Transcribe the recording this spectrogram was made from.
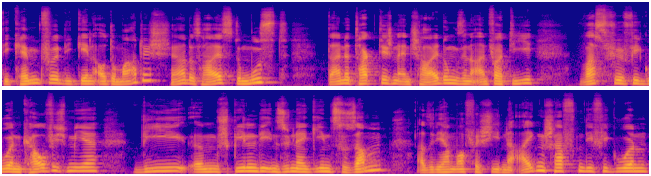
Die Kämpfe, die gehen automatisch. Ja? Das heißt, du musst, deine taktischen Entscheidungen sind einfach die, was für Figuren kaufe ich mir, wie ähm, spielen die in Synergien zusammen. Also die haben auch verschiedene Eigenschaften, die Figuren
